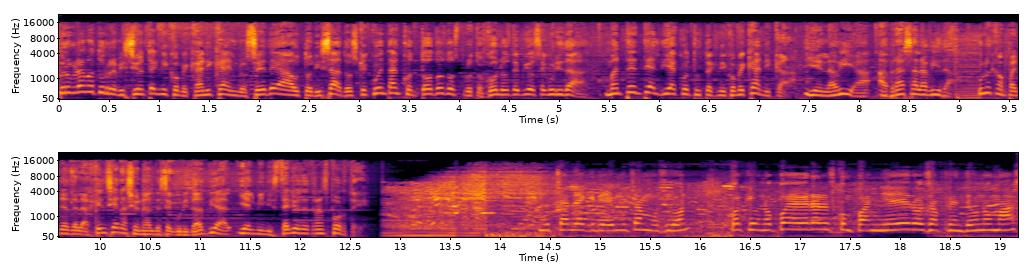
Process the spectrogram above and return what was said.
programa tu revisión técnico-mecánica en los CDA autorizados que cuentan con todos los protocolos de bioseguridad. Mantente al día con tu técnico-mecánica y en la vía abraza la vida. Una campaña de la Agencia Nacional de Seguridad Vial y el Ministerio de Transporte. Mucha alegría y mucha emoción porque uno puede ver a los compañeros, aprende uno más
